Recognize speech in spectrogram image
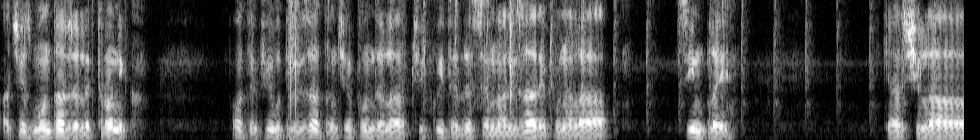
acest montaj electronic poate fi utilizat începând de la circuite de semnalizare până la simple chiar și la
